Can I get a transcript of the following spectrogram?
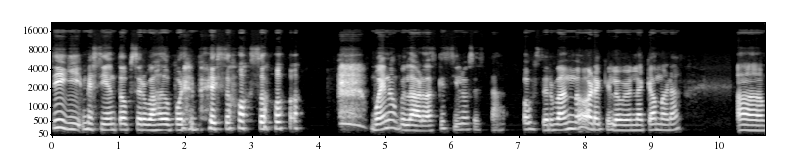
Sí, me siento observado por el perezoso. bueno, pues la verdad es que sí los está observando ahora que lo veo en la cámara. Ah,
